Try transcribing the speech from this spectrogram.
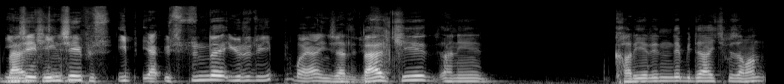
İnce, Belki- ince ip, üst- ip ya üstünde yürüdüğü ip bayağı inceldi diyor. Belki hani kariyerinde bir daha hiçbir zaman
